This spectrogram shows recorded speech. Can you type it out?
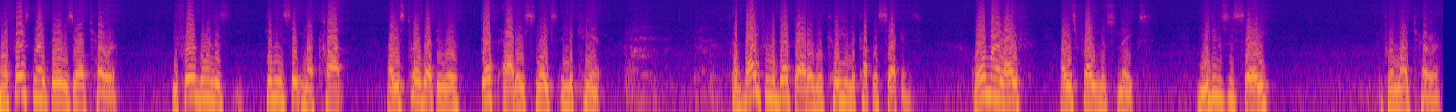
My first night there was all terror. Before going to getting to sleep in my cot, I was told that there were death adder snakes in the camp. A bite from a death adder will kill you in a couple of seconds. All my life, I was frightened of snakes. Needless to say, from my terror.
